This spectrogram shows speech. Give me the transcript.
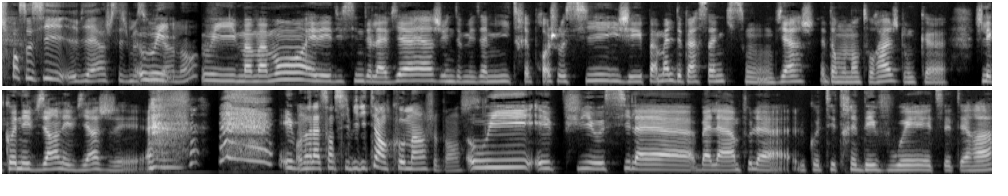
je pense aussi vierge, si je me souviens, non? oui, ma maman elle est du signe de la Vierge, une de mes amies très proches aussi. J'ai pas mal de personnes qui sont vierges dans mon entourage, donc euh, je les connais bien les Vierges. Et... et On a la sensibilité en commun, je pense. Oui, et puis aussi la, bah, la- un peu la, le côté très dévoué, etc.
